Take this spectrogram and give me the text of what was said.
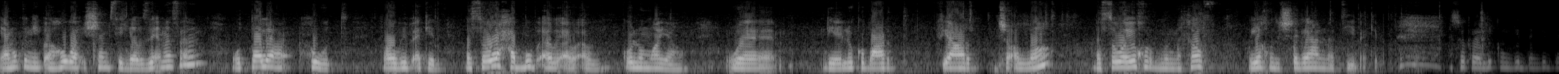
يعني ممكن يبقى هو الشمس جوزاء مثلا والطالع حوت. فهو بيبقى كده. بس هو حبوب قوي قوي قوي. كله مية اهو. وجاي لكم بعرض في عرض إن شاء الله. بس هو يخرج من المخاوف وياخد الشجاعة المتينه كده. شكرا لكم جدا جدا.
